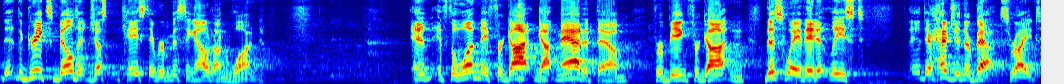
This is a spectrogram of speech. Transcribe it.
The, the Greeks built it just in case they were missing out on one. And if the one they forgot got mad at them for being forgotten, this way they'd at least, they're hedging their bets, right?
